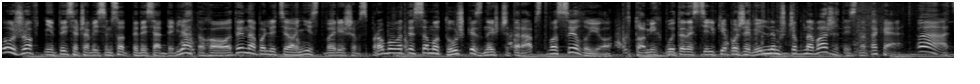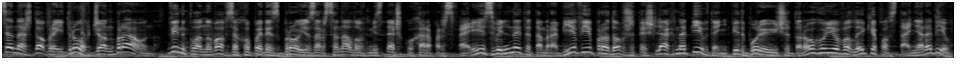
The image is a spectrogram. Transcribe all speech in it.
У жовтні 1859-го один аболюціоніст вирішив спробувати самотужки знищити рабство силою. Хто міг бути настільки божевільним, щоб наважитись на таке? А, це наш добрий друг Джон Браун. Він планував захопити зброю з арсеналу в містечку Харперсфері, звільнити там рабів і продовжити шлях на південь, підбурюючи дорогою велике повстання рабів.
